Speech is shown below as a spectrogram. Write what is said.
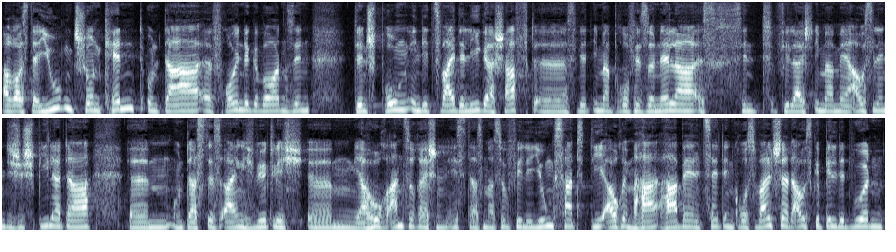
auch aus der Jugend schon kennt und da äh, Freunde geworden sind, den Sprung in die zweite Liga schafft. Äh, es wird immer professioneller, es sind vielleicht immer mehr ausländische Spieler da ähm, und dass das eigentlich wirklich ähm, ja, hoch anzurechnen ist, dass man so viele Jungs hat, die auch im HBLZ in Großwallstadt ausgebildet wurden,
